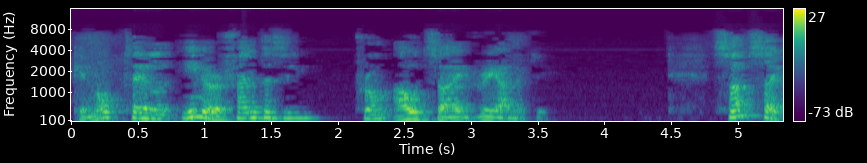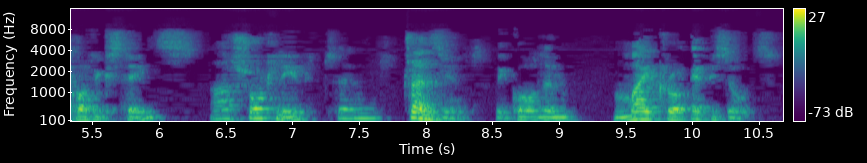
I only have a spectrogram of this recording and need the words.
cannot tell inner fantasy from outside reality. Some psychotic states are short-lived and transient. We call them micro-episodes.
